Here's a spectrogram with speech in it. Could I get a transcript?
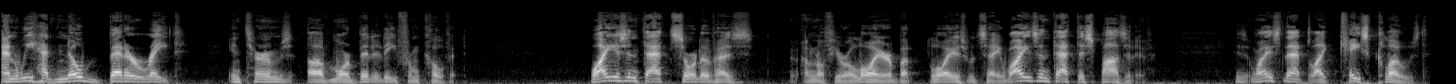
and we had no better rate in terms of morbidity from COVID. Why isn't that sort of as I don't know if you're a lawyer, but lawyers would say, why isn't that dispositive? Why isn't that like case closed?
